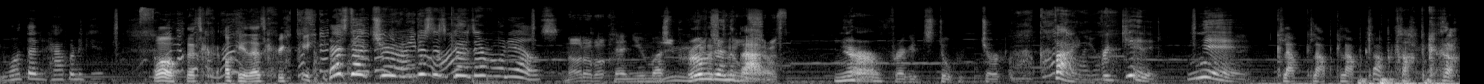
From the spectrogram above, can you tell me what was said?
You want that to happen again? Whoa, that's okay. That's creepy. that's not true. I'm just as good as everyone else. Then you must prove it in the battle. No, friggin' stupid jerk. Oh, Fine, forget it. Nah. Clap, clap, clap, clap, clap, clap.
